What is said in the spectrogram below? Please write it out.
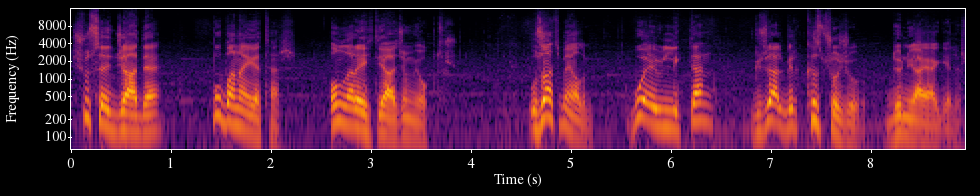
şu seccade bu bana yeter. Onlara ihtiyacım yoktur. Uzatmayalım. Bu evlilikten güzel bir kız çocuğu dünyaya gelir.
